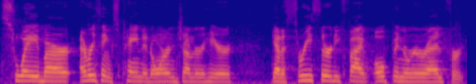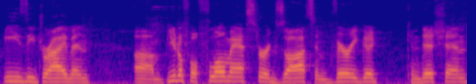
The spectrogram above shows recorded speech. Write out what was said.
sway bar, everything's painted orange under here. Got a 335 open rear end for easy driving. Um, beautiful Flowmaster exhaust in very good condition.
